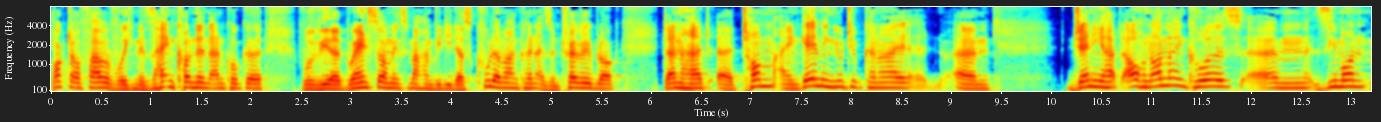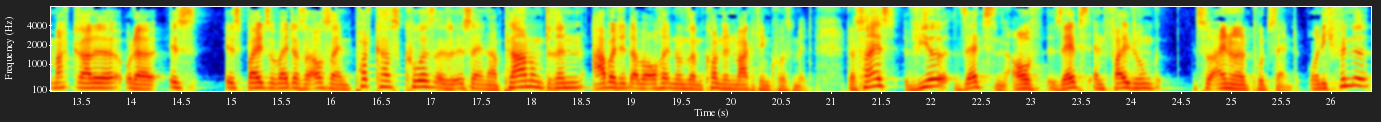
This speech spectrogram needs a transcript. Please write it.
Bock drauf habe, wo ich mir seinen Content angucke, wo wir Brainstormings machen, wie die das cooler machen können, also ein Travel-Blog. Dann hat äh, Tom einen Gaming-YouTube-Kanal. Ähm, Jenny hat auch einen Online-Kurs. Ähm, Simon macht gerade oder ist ist bald soweit, dass er auch seinen Podcast-Kurs, also ist er in der Planung drin, arbeitet aber auch in unserem Content-Marketing-Kurs mit. Das heißt, wir setzen auf Selbstentfaltung zu 100 Prozent. Und ich finde,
